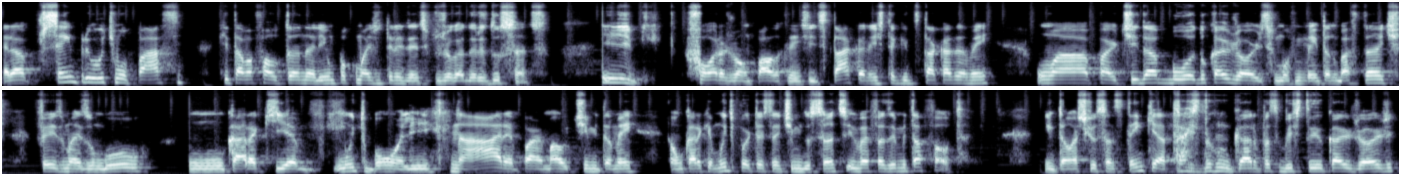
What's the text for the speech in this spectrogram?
Era sempre o último passe que estava faltando ali um pouco mais de inteligência para os jogadores do Santos. E fora João Paulo, que a gente destaca, a gente tem que destacar também uma partida boa do Caio Jorge, se movimentando bastante, fez mais um gol. Um cara que é muito bom ali na área para armar o time também, É um cara que é muito importante no time do Santos e vai fazer muita falta. Então acho que o Santos tem que ir atrás de um cara para substituir o Caio Jorge,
